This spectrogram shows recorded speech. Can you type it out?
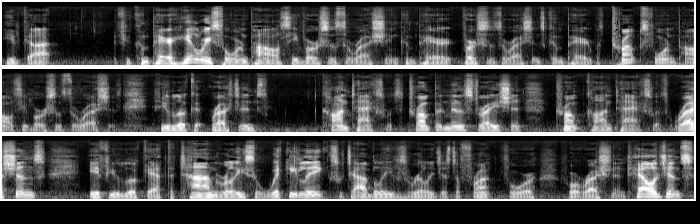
you've got if you compare Hillary's foreign policy versus the Russian compared versus the Russians compared with Trump's foreign policy versus the Russians. If you look at Russians contacts with the Trump administration, Trump contacts with Russians. If you look at the timed release of WikiLeaks, which I believe is really just a front for, for Russian intelligence,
